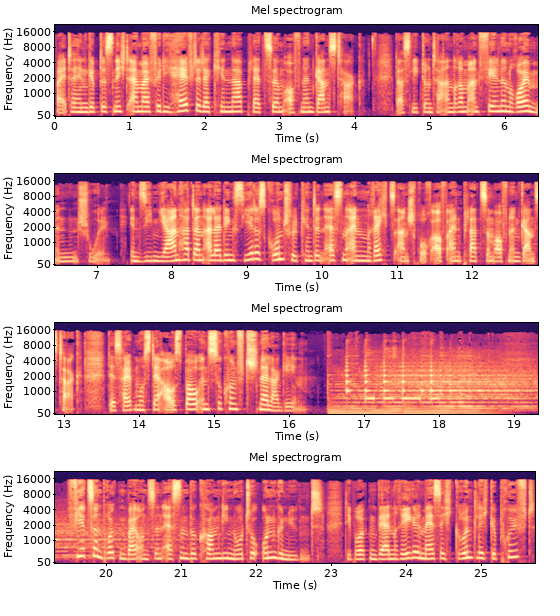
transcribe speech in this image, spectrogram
Weiterhin gibt es nicht einmal für die Hälfte der Kinder Plätze im offenen Ganztag. Das liegt unter anderem an fehlenden Räumen in den Schulen. In sieben Jahren hat dann allerdings jedes Grundschulkind in Essen einen Rechtsanspruch auf einen Platz im offenen Ganztag. Deshalb muss der Ausbau in Zukunft schneller gehen. 14 Brücken bei uns in Essen bekommen die Note ungenügend. Die Brücken werden regelmäßig gründlich geprüft.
